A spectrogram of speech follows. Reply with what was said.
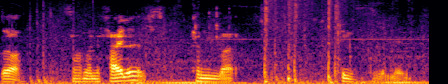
So, jetzt noch meine Pfeile. Ich kann mal Dings nehmen.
